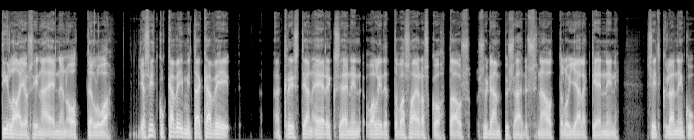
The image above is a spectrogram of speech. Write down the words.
tila jo siinä ennen ottelua. Ja sitten kun kävi mitä kävi Christian Eriksenin valitettava sairaskohtaus, sydänpysähdys siinä ottelun jälkeen, niin sitten kyllä niin kuin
